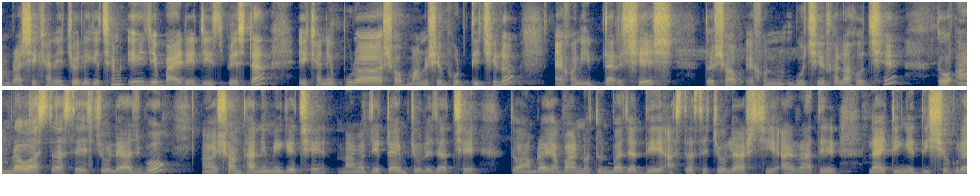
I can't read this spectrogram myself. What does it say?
আমরা সেখানে চলে গেছিলাম। এই যে বাইরের যে স্পেসটা, এখানে পুরা সব মানুষে ভর্তি ছিল, এখন ইফতার শেষ, তো সব এখন গুছিয়ে ফেলা হচ্ছে। তো আমরাও আস্তে আস্তে চলে আসব। সন্ধ্যা নেমে গেছে, নামাজের টাইম চলে যাচ্ছে। তো আমরা আবার নতুন বাজার দিয়ে আস্তে আস্তে চলে আসছি আর রাতের লাইটিংয়ের দৃশ্যগুলো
